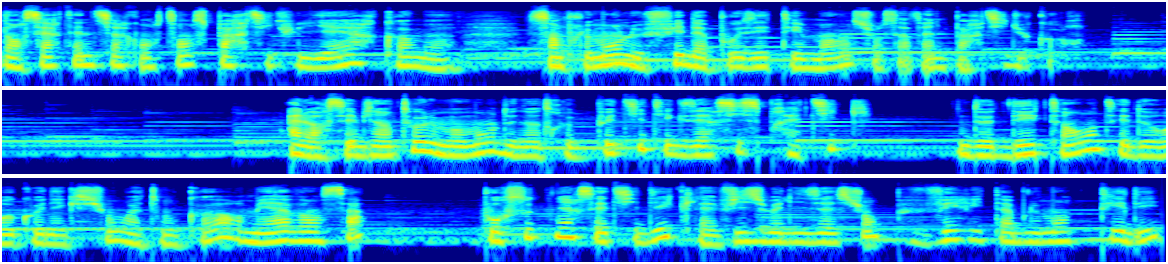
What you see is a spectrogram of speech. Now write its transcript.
dans certaines circonstances particulières, comme euh, simplement le fait d'apposer tes mains sur certaines parties du corps. Alors c'est bientôt le moment de notre petit exercice pratique de détente et de reconnexion à ton corps, mais avant ça, pour soutenir cette idée que la visualisation peut véritablement t'aider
